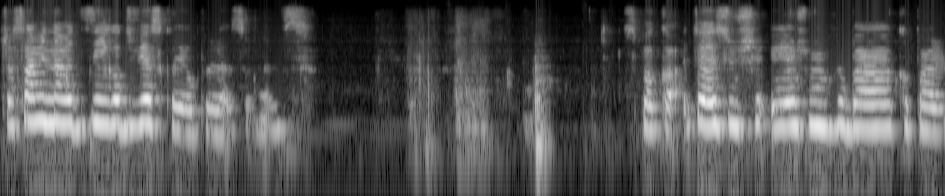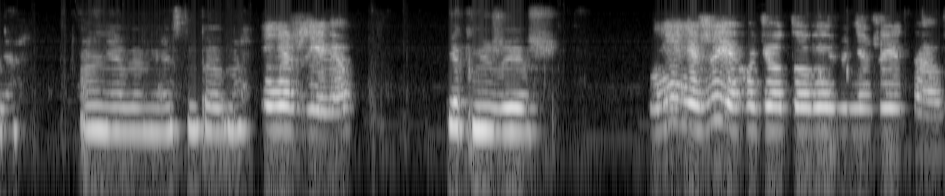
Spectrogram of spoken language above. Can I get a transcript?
Czasami nawet z niego dwie skojupy lecą, więc... Spoko. To jest już, ja już mam chyba kopalnię. Ale nie wiem, nie jestem pewna. Nie, nie żyje. Jak nie żyjesz? Nie, nie żyje. Chodzi o to, że nie ten.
